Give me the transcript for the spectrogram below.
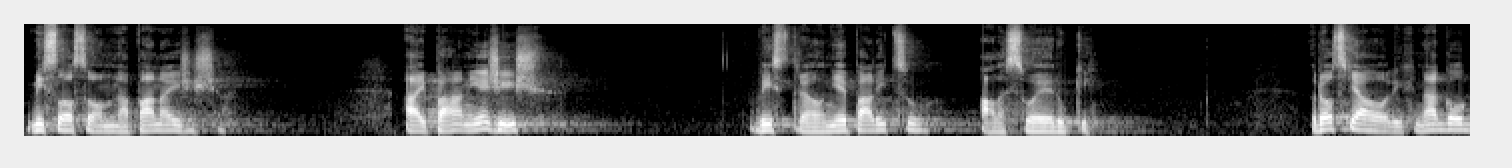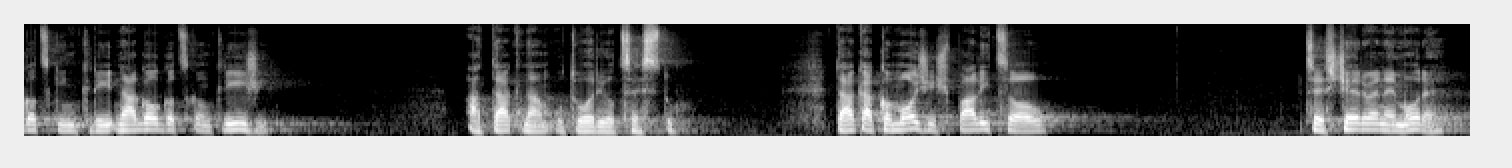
Myslel som na pána Ježiša. Aj pán Ježiš vystrel nie palicu, ale svoje ruky. Rozťahol ich na, na Golgotskom kríži a tak nám utvoril cestu. Tak ako Mojžiš palicou cez Červené more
